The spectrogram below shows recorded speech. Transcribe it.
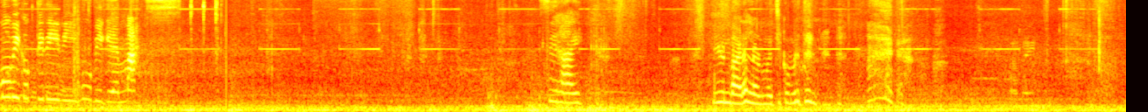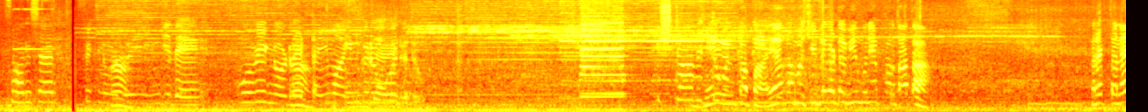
ಮೂವಿಗೆ ಹೋಗ್ತಿದೀವಿ ಮೂವಿಗೆ ಮ್ಯಾಕ್ಸ್ ಸಿ ಹಾಯ್ ಇವನ್ ಮಾಡಲ್ಲ ನೋಡಿ ಮಚ್ಚಿಕೊಂಡ್ಬಿಡ್ತಾನೆ ಸಾರಿ ಸರ್ ನೋಡ್ರಿ ಹಿಂಗಿದೆ. ಮೂವಿಗೆ ನೋಡ್ರಿ ಟೈಮ್ ಹಿಂಗುರು ಇಷ್ಟ ಆಗಿತ್ತು ವೆಂಕಪ್ಪ ಯಾರು ನಮ್ಮ ಶಿಡ್ಲಘಟ್ಟ ವಿ ಮುನಿಯಪ್ಪ ಅವ್ರ ತಾತ? ಕರೆಕ್ಟ್ ತಾನೇ?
